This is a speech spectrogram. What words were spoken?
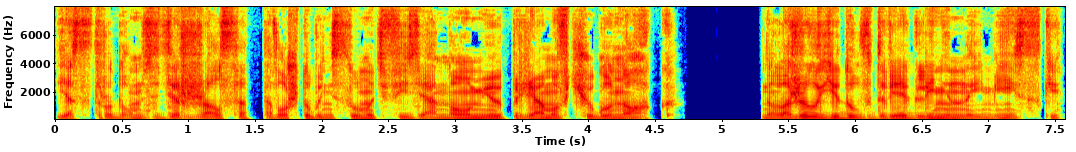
Я с трудом сдержался от того, чтобы не сунуть физиономию прямо в чугунок. Наложил еду в две глиняные миски,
